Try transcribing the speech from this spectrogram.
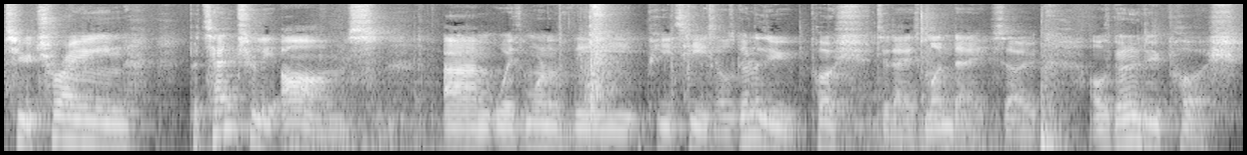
to train potentially arms um, with one of the PTs. I was gonna do push today, it's Monday, so I was gonna do push,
